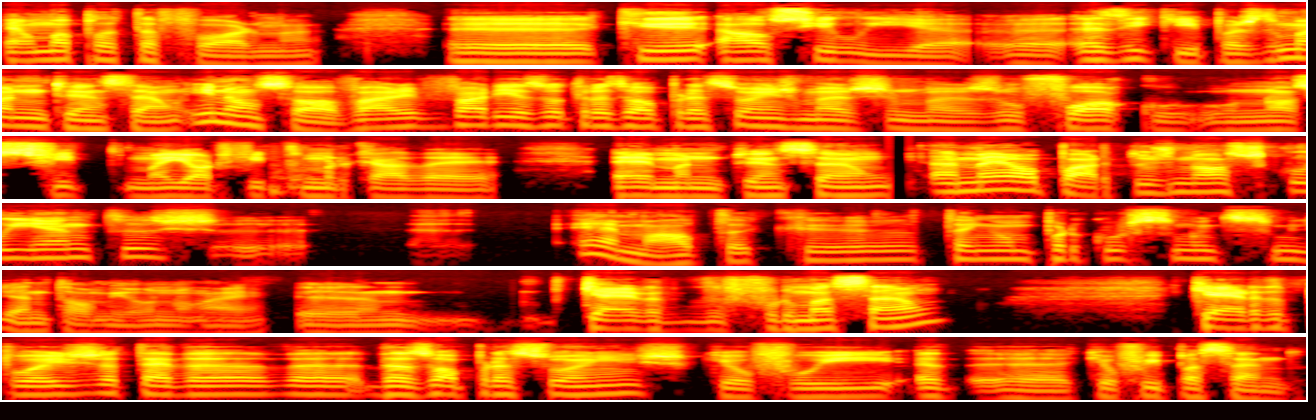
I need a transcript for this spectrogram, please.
é uma plataforma uh, que auxilia uh, as equipas de manutenção e não só, várias outras operações, mas, mas o foco, o nosso fit, maior fit de mercado é, é a manutenção. A maior parte dos nossos clientes é malta que tem um percurso muito semelhante ao meu, não é? quer de formação, quer depois até da, da, das operações que eu fui, uh, que eu fui passando.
